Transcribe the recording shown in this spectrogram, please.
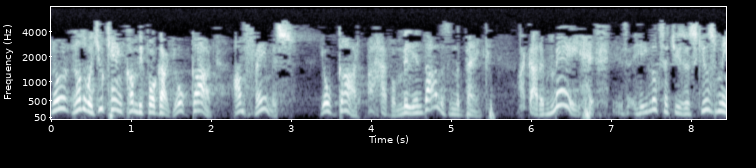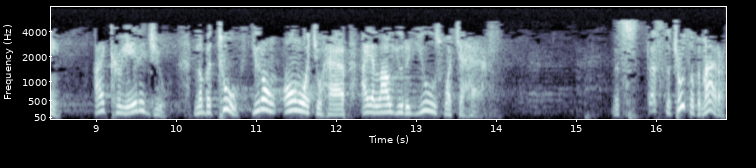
In other words, you can't come before God. Yo, God, I'm famous. Yo, God, I have a million dollars in the bank. I got it made. He looks at you and says, excuse me, I created you. Number two, you don't own what you have. I allow you to use what you have. That's, that's the truth of the matter.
